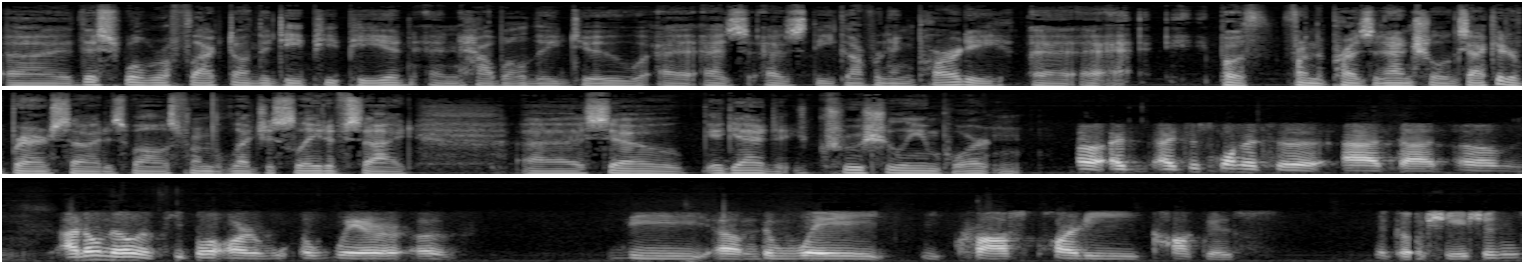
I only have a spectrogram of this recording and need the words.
Uh, this will reflect on the DPP and, and, how well they do uh, as as the governing party, uh, uh, both from the presidential executive branch side as well as from the legislative side. Uh, so again, crucially important. I, I, just wanted to add that um, I don't know if people are aware of the um, the way the cross-party caucus negotiations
